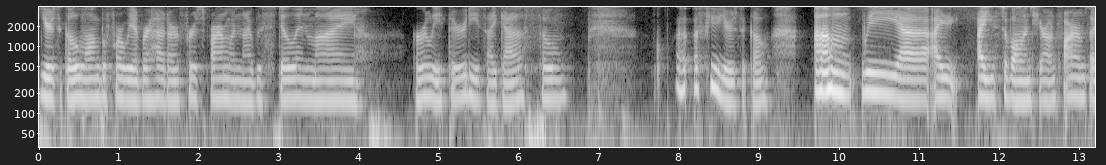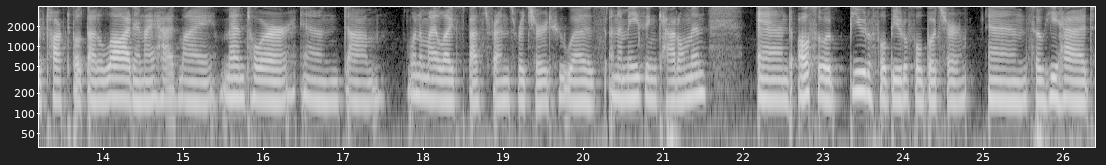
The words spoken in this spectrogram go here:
years ago, long before we ever had our first farm, when I was still in my early 30s, I guess, so a, a few years ago, um, we uh, I I used to volunteer on farms. I've talked about that a lot, and I had my mentor and um, one of my life's best friends, Richard, who was an amazing cattleman and also a beautiful, beautiful butcher. And so he had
